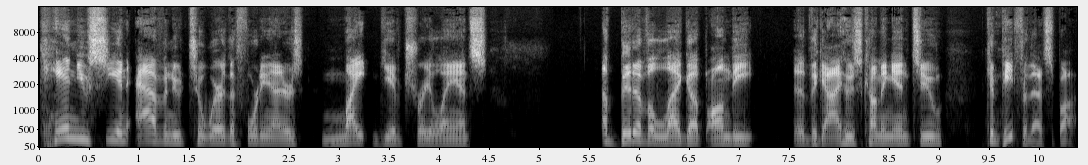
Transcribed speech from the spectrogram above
can you see an avenue to where the 49ers might give Trey Lance a bit of a leg up on the uh, the guy who's coming in to compete for that spot?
